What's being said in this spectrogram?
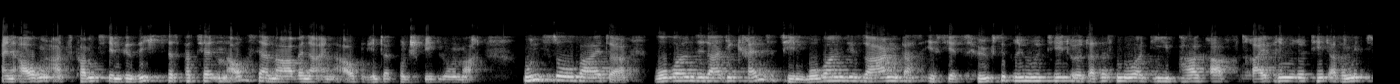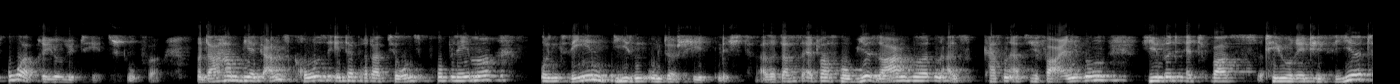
ein Augenarzt kommt dem Gesicht des Patienten auch sehr nah, wenn er eine Augenhintergrundspiegelung macht und so weiter. Wo wollen Sie da die Grenze ziehen? Wo wollen Sie sagen, das ist jetzt höchste Priorität oder das ist nur die Paragraph 3 Priorität, also mit hoher Prioritätsstufe? Und da haben wir ganz große Interpretationsprobleme und sehen diesen Unterschied nicht. Also das ist etwas, wo wir sagen würden als Kassenärztliche Vereinigung, hier wird etwas theoretisiert,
